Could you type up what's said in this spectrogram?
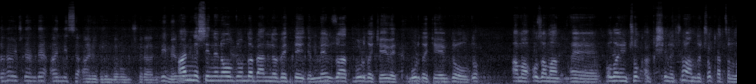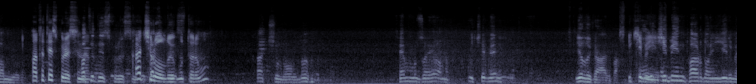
daha önceden de annesi aynı durumda olmuş herhalde değil mi? Öyle- Annesinin olduğunda ben nöbetteydim. Mevzuat buradaki evet, buradaki evde oldu. Ama o zaman e, olayın çok akışını şu anda çok hatırlamıyorum. Patates püresini. Patates püresi. Kaç yıl oldu Patates- muhtarım? kaç yıl oldu? Temmuz ayı ama 2000 yılı galiba. 2000 yılı. 2000 pardon 20.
